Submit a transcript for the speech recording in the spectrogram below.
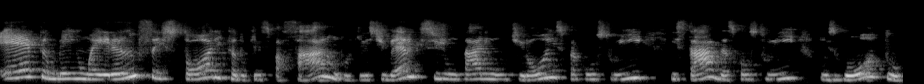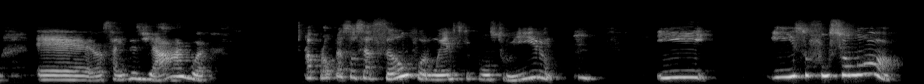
é também uma herança histórica do que eles passaram, porque eles tiveram que se juntar em multirões para construir estradas, construir o esgoto, é, saídas de água. A própria associação foram eles que construíram, e, e isso funcionou.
